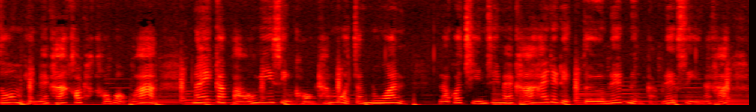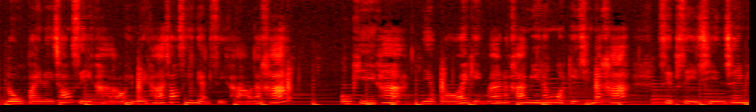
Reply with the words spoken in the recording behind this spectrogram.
ส้มเห็นไหมคะเขาเขาบอกว่า ในกระเป๋ามีสิ่งของทั้งหมดจำนวนแล้วก็ชิ้นใช่ไหมคะ ให้เด็กๆเติมเลข 1 กับเลข 4 นะคะ ลงไปในช่องสีขาวเห็นไหมคะ ช่องสี่เหลี่ยมสีขาวนะคะ โอเคค่ะ เรียบร้อยเก่งมากนะคะ มีทั้งหมดกี่ชิ้นนะคะ 14 ชิ้นใช่ไหม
